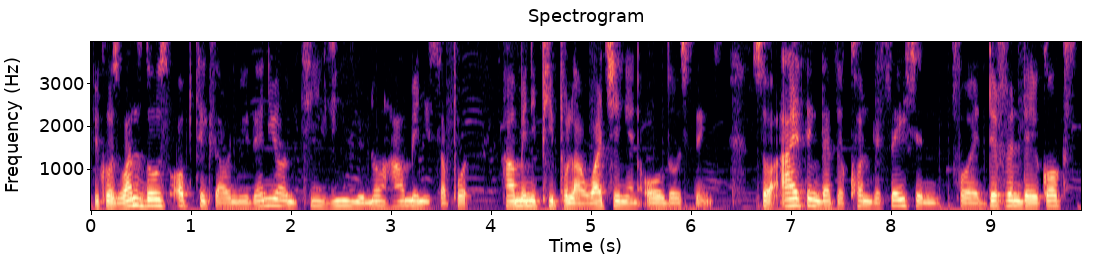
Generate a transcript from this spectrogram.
Because once those optics are on you, then you're on TV, you know how many support, how many people are watching, and all those things. So I think that's a conversation for a different day, Cox.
